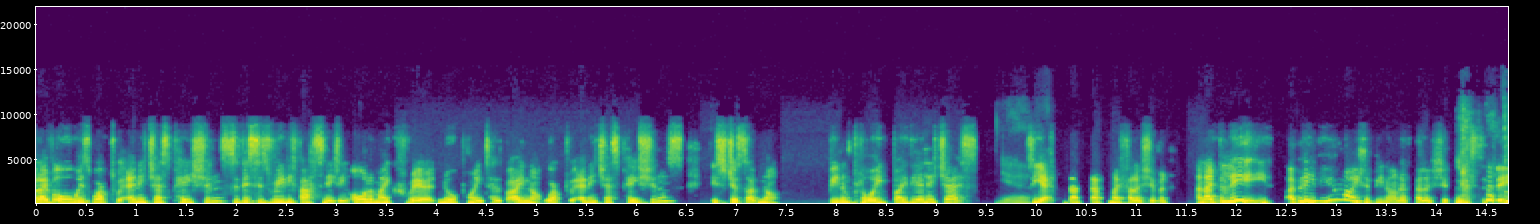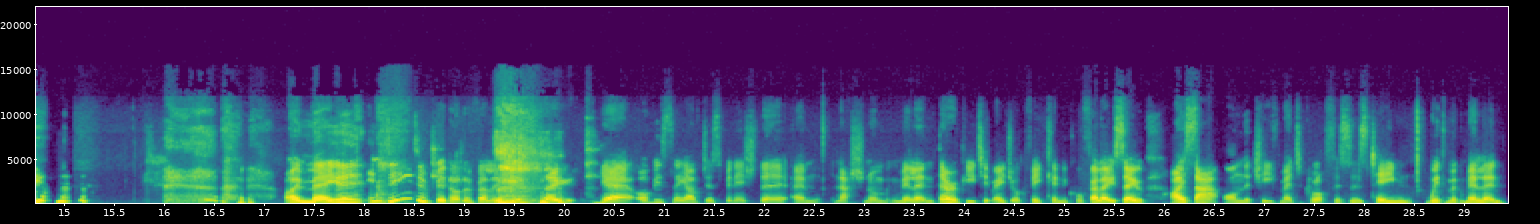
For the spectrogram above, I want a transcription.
but I've always worked with NHS patients. So this is really fascinating. All of my career, at no point have I not worked with NHS patients. It's just I've not been employed by the NHS. Yeah. So yes, that, that's my fellowship. And, and I believe, I believe you might have been on a fellowship recently. I may indeed have been on a fellowship. So yeah, obviously I've just finished the um, National Macmillan Therapeutic Radiography Clinical Fellow. So I sat on the Chief Medical Officer's team with Macmillan,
